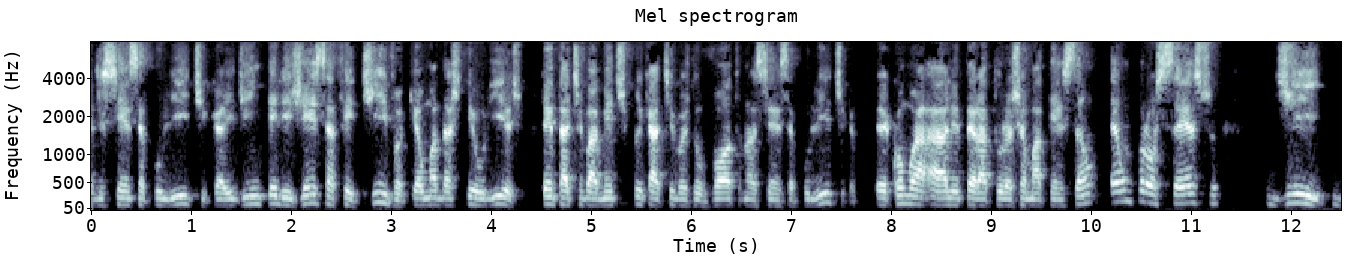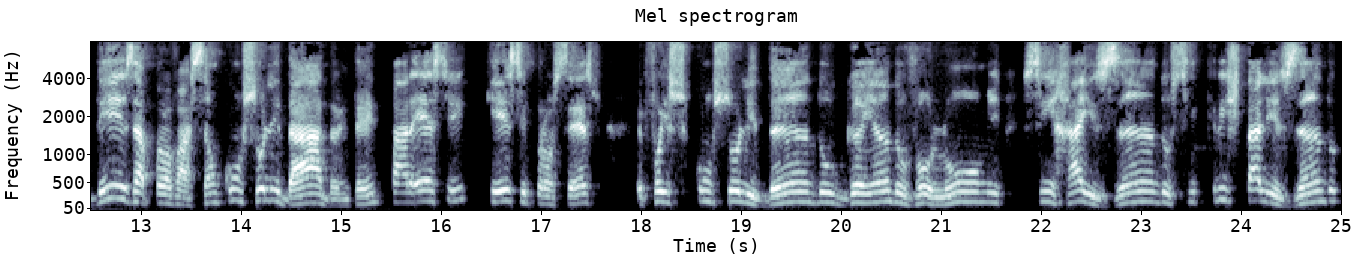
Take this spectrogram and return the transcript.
de ciência política e de inteligência afetiva, que é uma das teorias tentativamente explicativas do voto na ciência política, é, como a literatura chama a atenção, é um processo de desaprovação consolidada, entende? Parece que esse processo foi se consolidando, ganhando volume, se enraizando, se cristalizando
